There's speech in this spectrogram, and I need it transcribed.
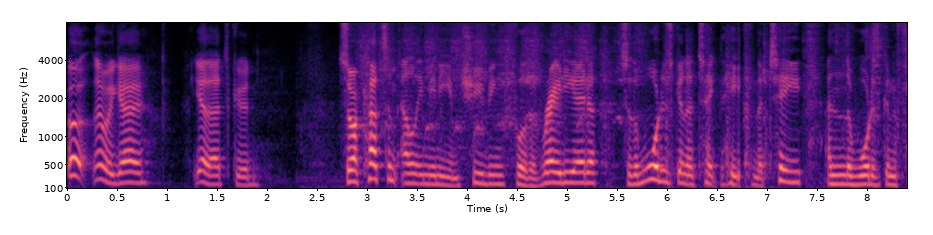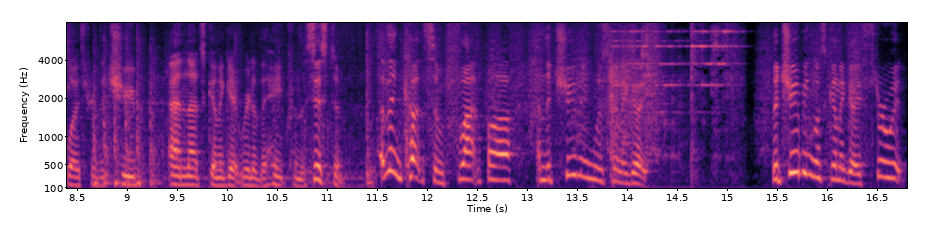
oh, there we go. Yeah, that's good. So I cut some aluminium tubing for the radiator, so the water's gonna take the heat from the tea, and the water's gonna flow through the tube, and that's gonna get rid of the heat from the system. I then cut some flat bar, and the tubing was gonna go the tubing was going to go through it,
